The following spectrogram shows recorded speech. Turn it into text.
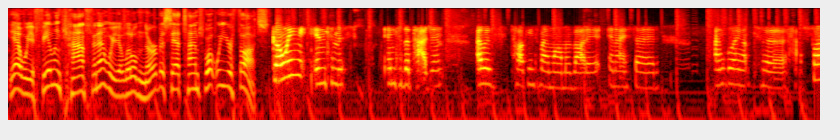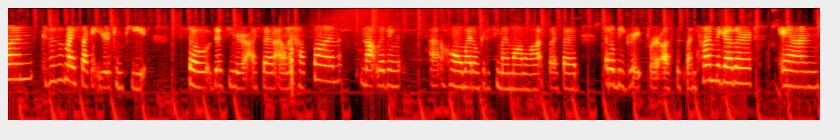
yeah, were you feeling confident? Were you a little nervous at times? What were your thoughts? Going into Miss, into the pageant, I was talking to my mom about it, and I said, I'm going up to have fun because this is my second year to compete. So this year, I said I want to have fun. Not living at home, I don't get to see my mom a lot. So I said it'll be great for us to spend time together. And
